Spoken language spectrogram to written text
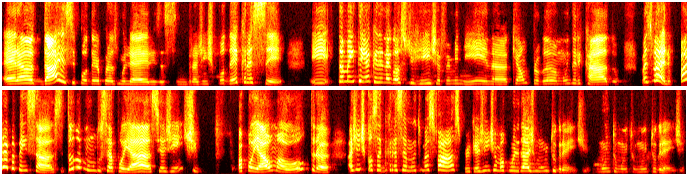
era dar esse poder para as mulheres, assim, para a gente poder crescer. E também tem aquele negócio de rixa feminina, que é um problema muito delicado. Mas, velho, para pra pensar. Se todo mundo se apoiar, se a gente apoiar uma outra, a gente consegue crescer muito mais fácil, porque a gente é uma comunidade muito grande. Muito, muito, muito grande.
